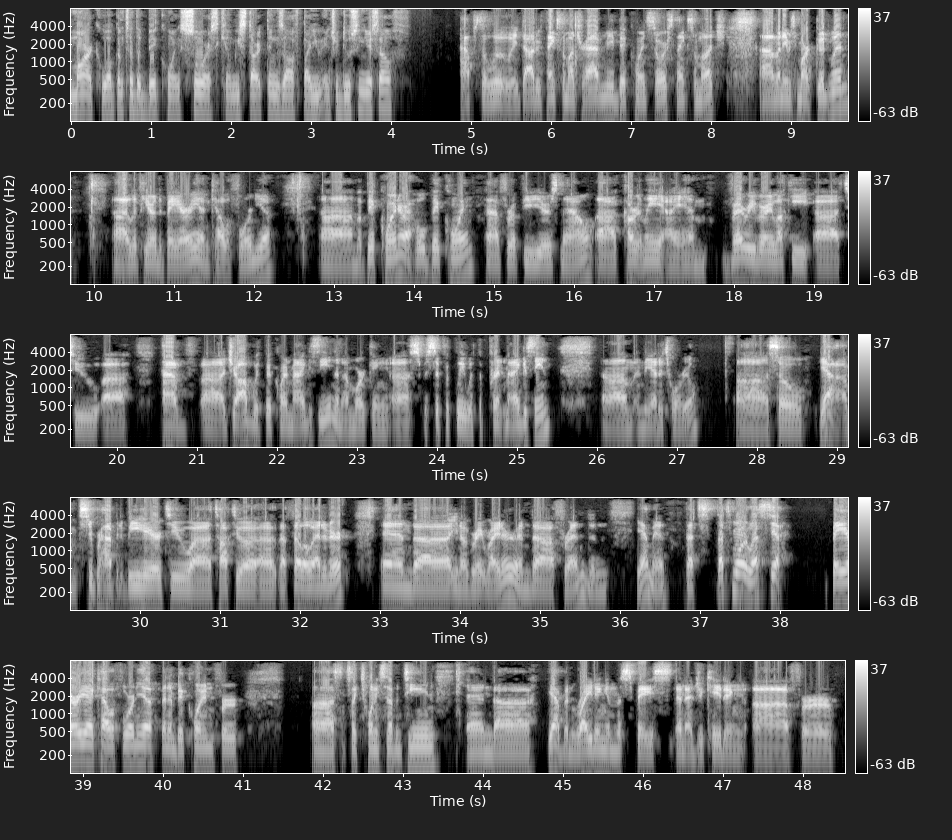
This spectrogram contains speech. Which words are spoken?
Mark, welcome to the Bitcoin Source. Can we start things off by you introducing yourself? Absolutely. Dadu, thanks so much for having me. Bitcoin Source, thanks so much. Uh, my name is Mark Goodwin. Uh, I live here in the Bay Area in California. Uh, I'm a Bitcoiner. I hold Bitcoin uh, for a few years now. Uh, currently, I am very, very lucky uh, to have a job with Bitcoin Magazine, and I'm working specifically with the print magazine um, and the editorial. Uh, so yeah, I'm super happy to be here to uh, talk to a, a, fellow editor and uh, you know great writer and uh, friend and yeah, man, that's that's more or less yeah. Bay Area, California, been in Bitcoin for uh, since like 2017, and yeah, been writing in the space and educating for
